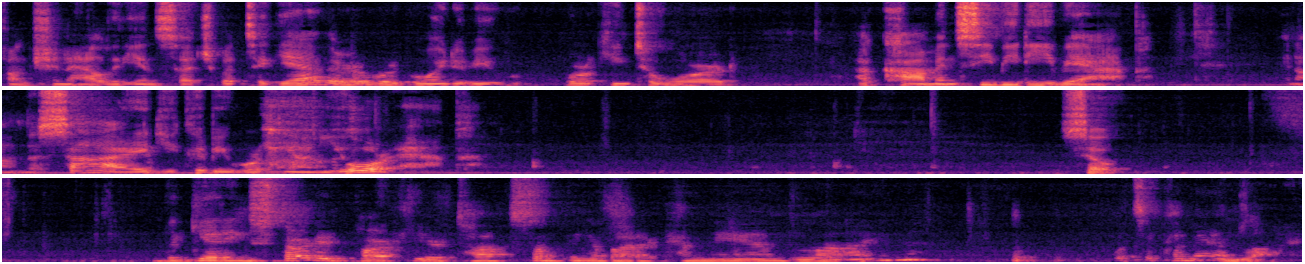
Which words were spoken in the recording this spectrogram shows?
functionality and such, but together we're going to be working toward a common CBDB app. And on the side, you could be working on your app. So, the getting started part here talks something about a command line. What's a command line?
